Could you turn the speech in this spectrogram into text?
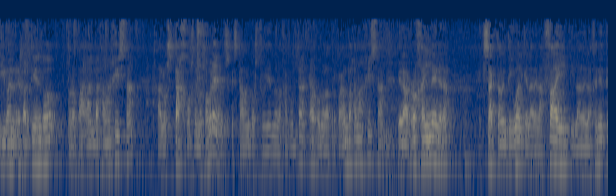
iban repartiendo propaganda falangista a los tajos de los obreros que estaban construyendo la facultad. Claro, como la propaganda falangista era roja y negra, exactamente igual que la de la FAI y la de la CNT,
